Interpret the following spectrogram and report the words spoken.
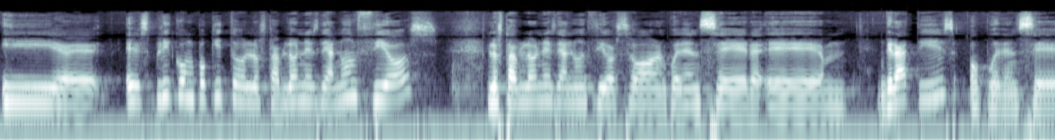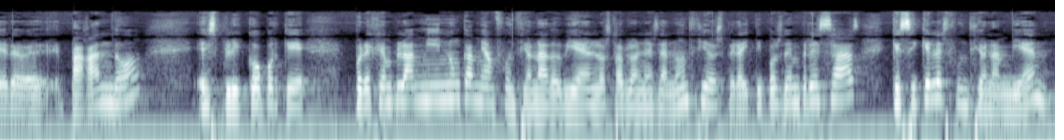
y explico un poquito los tablones de anuncios. Los tablones de anuncios son, pueden ser eh, gratis o pueden ser eh, pagando. Explico porque, por ejemplo, a mí nunca me han funcionado bien los tablones de anuncios, pero hay tipos de empresas que sí que les funcionan bien.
